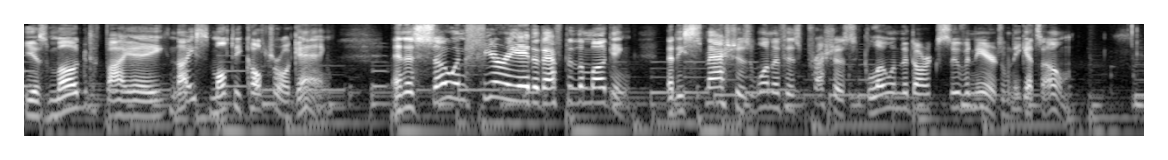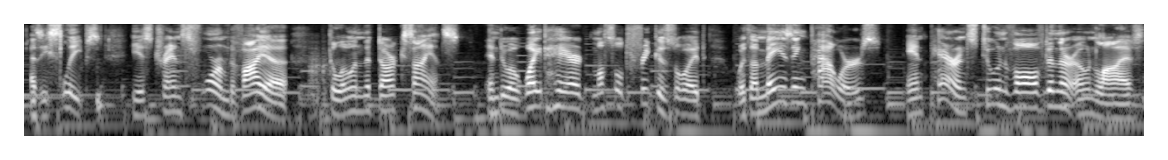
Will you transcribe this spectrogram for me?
He is mugged by a nice multicultural gang and is so infuriated after the mugging that he smashes one of his precious glow in the dark souvenirs when he gets home. As he sleeps, he is transformed via glow in the dark science into a white haired, muscled freakazoid with amazing powers and parents too involved in their own lives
